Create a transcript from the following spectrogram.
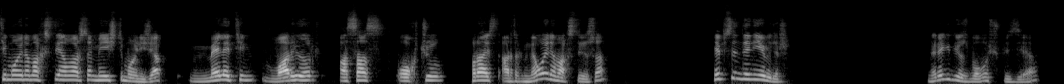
Team oynamak isteyen varsa Mage Team oynayacak. Melee Team, Warrior, Asas, Okçu, Priest artık ne oynamak istiyorsa hepsini deneyebilir. Nereye gidiyoruz baboş biz ya?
